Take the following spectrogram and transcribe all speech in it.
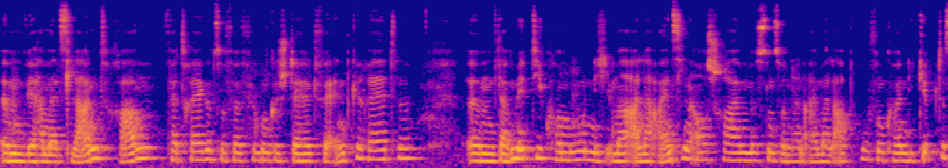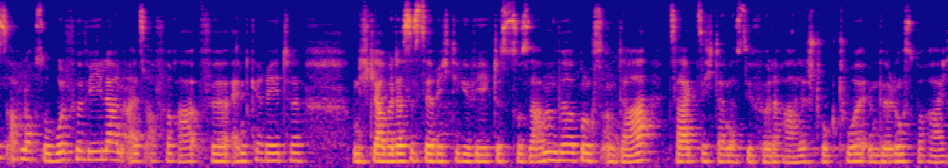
Ähm, wir haben als Land Rahmenverträge zur Verfügung gestellt für Endgeräte. Ähm, damit die Kommunen nicht immer alle einzeln ausschreiben müssen, sondern einmal abrufen können. Die gibt es auch noch sowohl für WLAN als auch für, für Endgeräte. Und ich glaube, das ist der richtige Weg des Zusammenwirkens. Und da zeigt sich dann, dass die föderale Struktur im Bildungsbereich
